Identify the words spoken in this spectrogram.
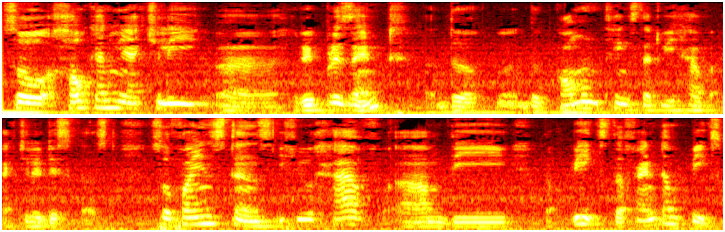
So how can we actually uh, represent the the common things that we have actually discussed? So for instance if you have um, the, the, peaks the phantom peaks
